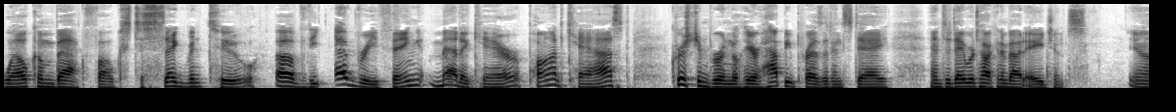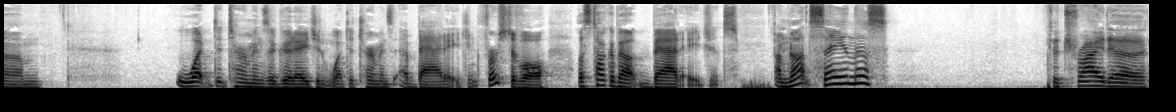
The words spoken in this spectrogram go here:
Welcome back, folks, to segment two of the Everything Medicare podcast. Christian Brindle here. Happy President's Day. And today we're talking about agents. Um, what determines a good agent? What determines a bad agent? First of all, let's talk about bad agents. I'm not saying this to try to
